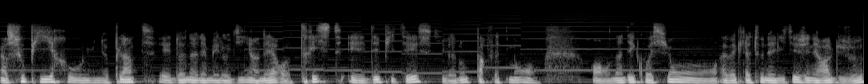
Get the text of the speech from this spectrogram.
un soupir ou une plainte et donne à la mélodie un air triste et dépité, ce qui va donc parfaitement en adéquation avec la tonalité générale du jeu.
